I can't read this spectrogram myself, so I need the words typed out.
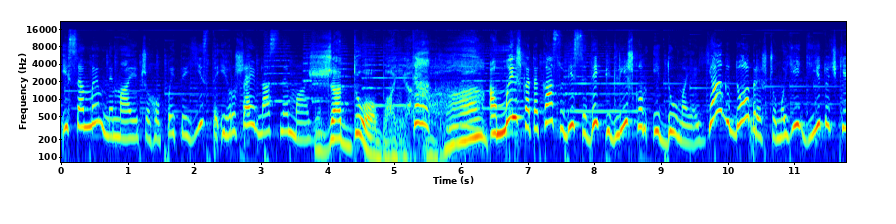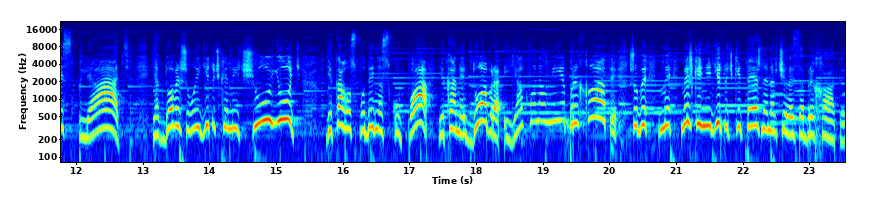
і самим немає чого пити, їсти, і грошей в нас немає. Жадобая. Так. Ага. А мишка така собі сидить під ліжком і думає, як добре, що мої діточки сплять, як добре, що мої діточки не чують, яка господиня скупа, яка недобра, і як вона вміє брехати, щоб ми, мишкині діточки теж не навчилися брехати.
